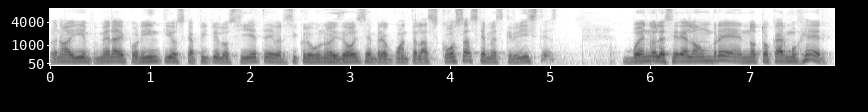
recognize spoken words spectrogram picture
Bueno, ahí en 1 Corintios capítulo 7, versículo 1 y 2 dicen, pero cuanto a las cosas que me escribiste, bueno le sería al hombre no tocar mujer.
